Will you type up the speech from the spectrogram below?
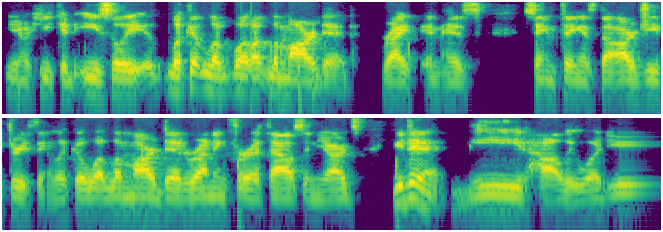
you know, he could easily look at what Lamar did, right? In his same thing as the RG three thing. Look at what Lamar did, running for a thousand yards. You didn't need Hollywood. You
